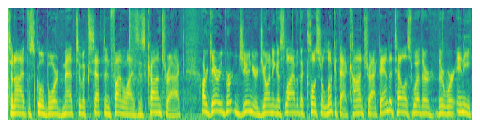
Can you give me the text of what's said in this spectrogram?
Tonight, the school board met to accept and finalize his contract. Our Gary Burton Jr. joining us live with a closer look at that contract and to tell us whether there were any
